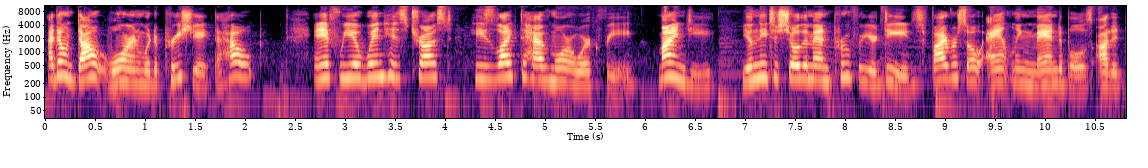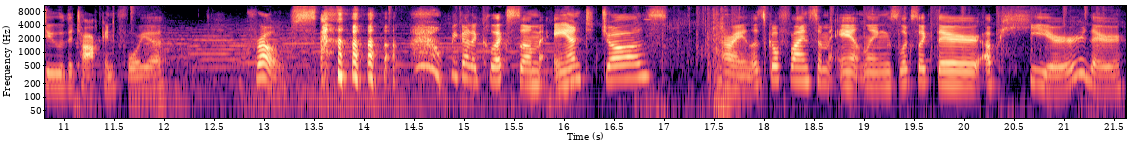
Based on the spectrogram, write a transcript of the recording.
I don't doubt Warren would appreciate the help. And if we win his trust, he's like to have more work for ye. Mind ye, you'll need to show the man proof of your deeds. Five or so antling mandibles ought to do the talking for you. Gross. we gotta collect some ant jaws. Alright, let's go find some antlings. Looks like they're up here. There,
